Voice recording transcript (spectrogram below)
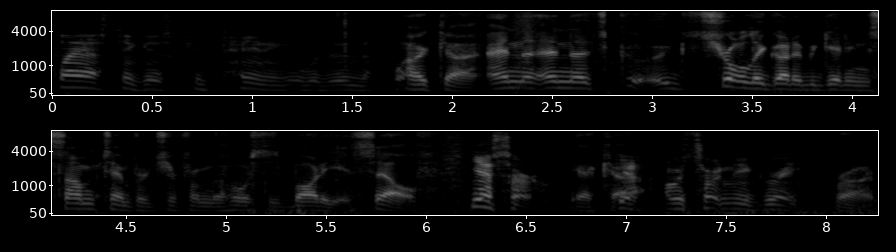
plastic is containing it within the foot. Okay, and and it's surely got to be getting some temperature from the horse's body itself. Yes, sir. Yeah, okay. Yeah, I would certainly agree. Right.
